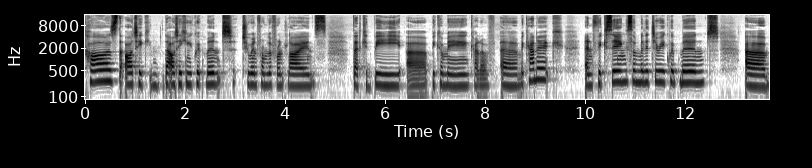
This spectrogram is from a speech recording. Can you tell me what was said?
cars that are taking that are taking equipment to and from the front lines. That could be uh, becoming kind of a mechanic and fixing some military equipment. Uh,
